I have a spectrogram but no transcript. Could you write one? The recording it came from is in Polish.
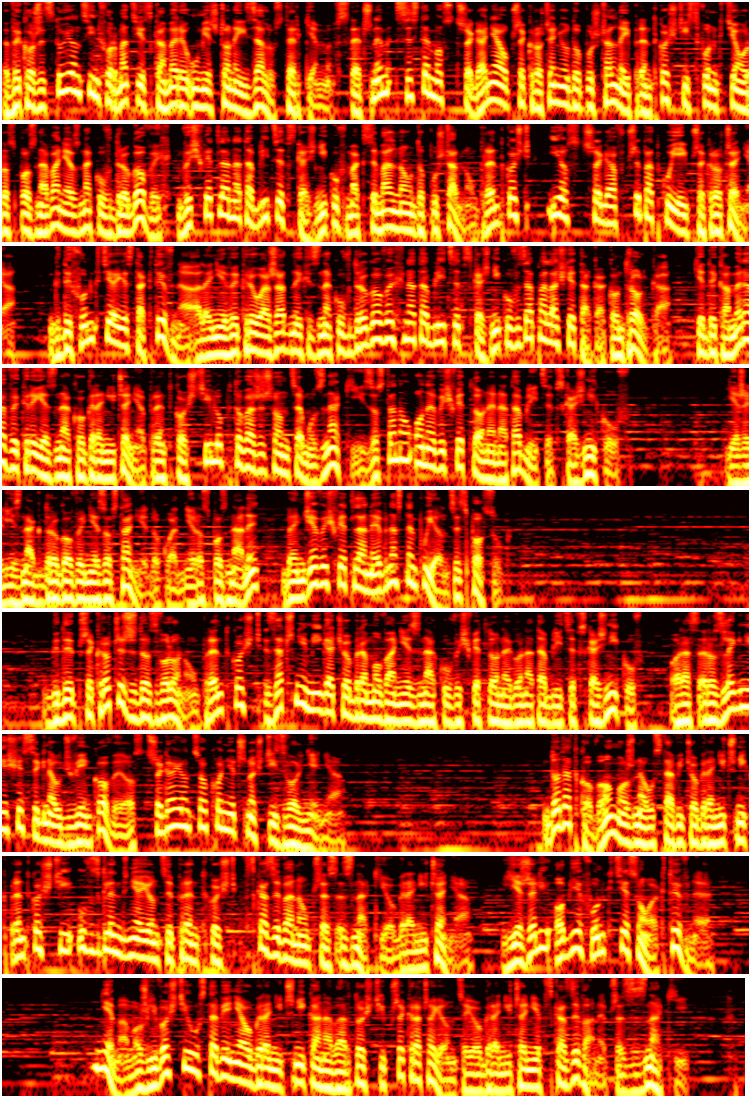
Wykorzystując informacje z kamery umieszczonej za lusterkiem wstecznym, system ostrzegania o przekroczeniu dopuszczalnej prędkości z funkcją rozpoznawania znaków drogowych wyświetla na tablicy wskaźników maksymalną dopuszczalną prędkość i ostrzega w przypadku jej przekroczenia. Gdy funkcja jest aktywna, ale nie wykryła żadnych znaków drogowych, na tablicy wskaźników zapala się taka kontrolka. Kiedy kamera wykryje znak ograniczenia prędkości lub towarzyszące mu znaki, zostaną one wyświetlone na tablicy wskaźników. Jeżeli znak drogowy nie zostanie dokładnie rozpoznany, będzie wyświetlany w następujący sposób. Gdy przekroczysz dozwoloną prędkość, zacznie migać obramowanie znaku wyświetlonego na tablicy wskaźników oraz rozlegnie się sygnał dźwiękowy ostrzegający o konieczności zwolnienia. Dodatkowo można ustawić ogranicznik prędkości uwzględniający prędkość wskazywaną przez znaki ograniczenia. Jeżeli obie funkcje są aktywne, nie ma możliwości ustawienia ogranicznika na wartości przekraczającej ograniczenie wskazywane przez znaki.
